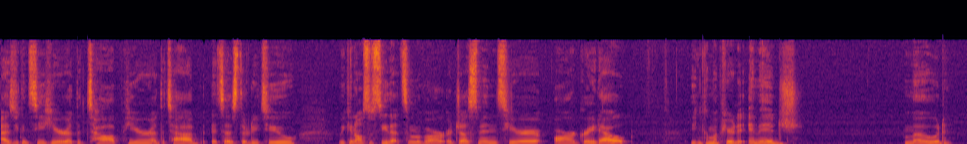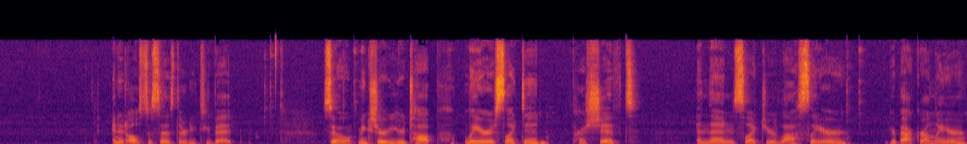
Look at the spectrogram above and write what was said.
as you can see here at the top here at the tab, it says 32. We can also see that some of our adjustments here are grayed out. We can come up here to image, mode, and it also says 32-bit. So make sure your top layer is selected, press shift, and then select your last layer, your background layer,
